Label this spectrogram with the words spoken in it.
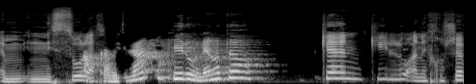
הם ניסו להכניס הקריין כאילו נרטור? כן כאילו אני חושב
